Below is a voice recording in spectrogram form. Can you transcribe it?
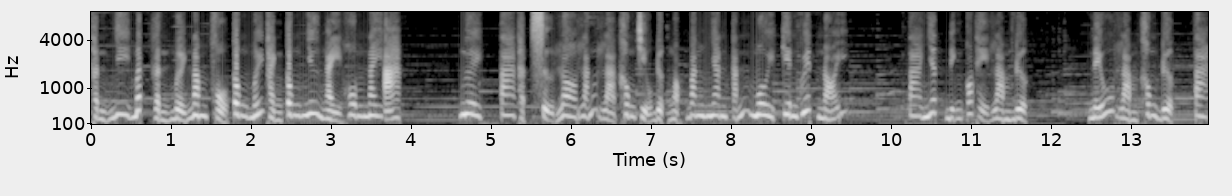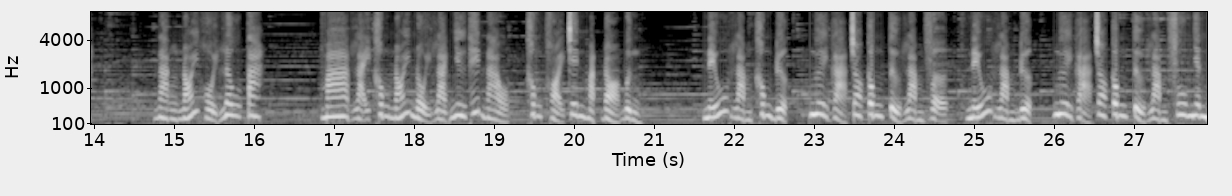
Thần nhi mất gần 10 năm phổ công mới thành công như ngày hôm nay à. Ngươi, ta thật sự lo lắng là không chịu được Ngọc Băng Nhan cắn môi kiên quyết nói. Ta nhất định có thể làm được. Nếu làm không được, ta. Nàng nói hồi lâu ta. Mà lại không nói nổi là như thế nào, không khỏi trên mặt đỏ bừng. Nếu làm không được, ngươi gả cho công tử làm vợ, nếu làm được, ngươi gả cho công tử làm phu nhân.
